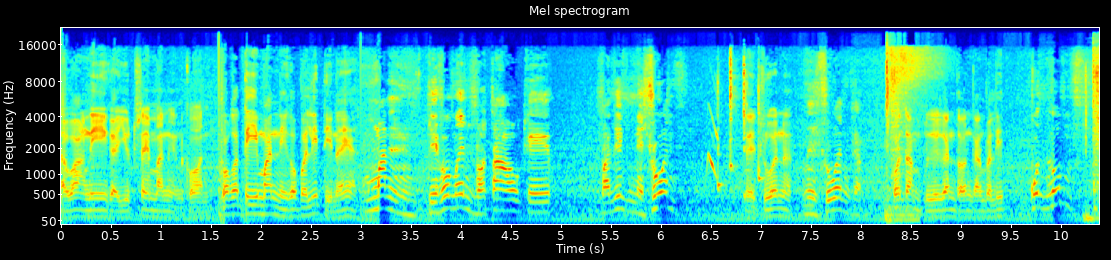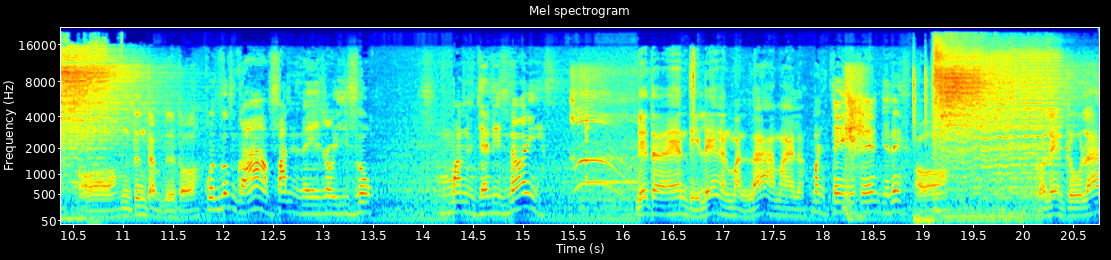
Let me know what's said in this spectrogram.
ระหว่างนี้ก็หยุดใส่มันกันก่อน ปกติมันนี่ก็ผลิตที่ไหนอะมันที่พวกมันสอเตาเก็บผลิตในสวนในสวนอะในสวนกับก็ทำปลือกันตอนการผลิตกุดลุ่มอ๋อมึงตึงทำปลือต่อกุดลุ่มกับฟันในรอยสุกมันจะดินน้อยเดี๋ยวแต่แอนตีแรงกันมันล่ามาแล้วมันเตะเตะจะได้อ๋อก็แรงโตรล่า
